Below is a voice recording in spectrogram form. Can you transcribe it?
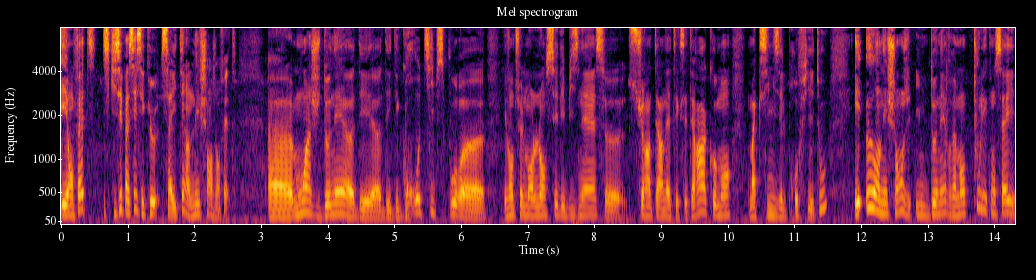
et en fait, ce qui s'est passé, c'est que ça a été un échange, en fait. Euh, moi, je donnais euh, euh, des, gros tips pour éventuellement lancer des business sur Internet, etc. Comment maximiser le profit et tout. Et eux, en échange, ils me donnaient vraiment tous les conseils,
